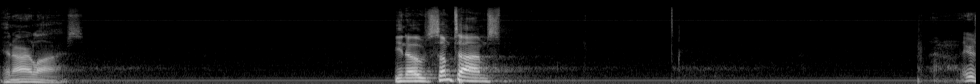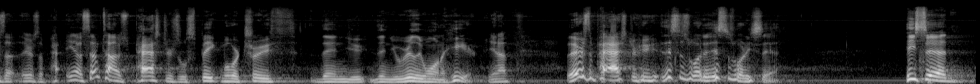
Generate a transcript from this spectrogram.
in our lives. You know, sometimes there's a there's a you know sometimes pastors will speak more truth than you than you really want to hear. You know, there's a pastor who this is what this is what he said. He said,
